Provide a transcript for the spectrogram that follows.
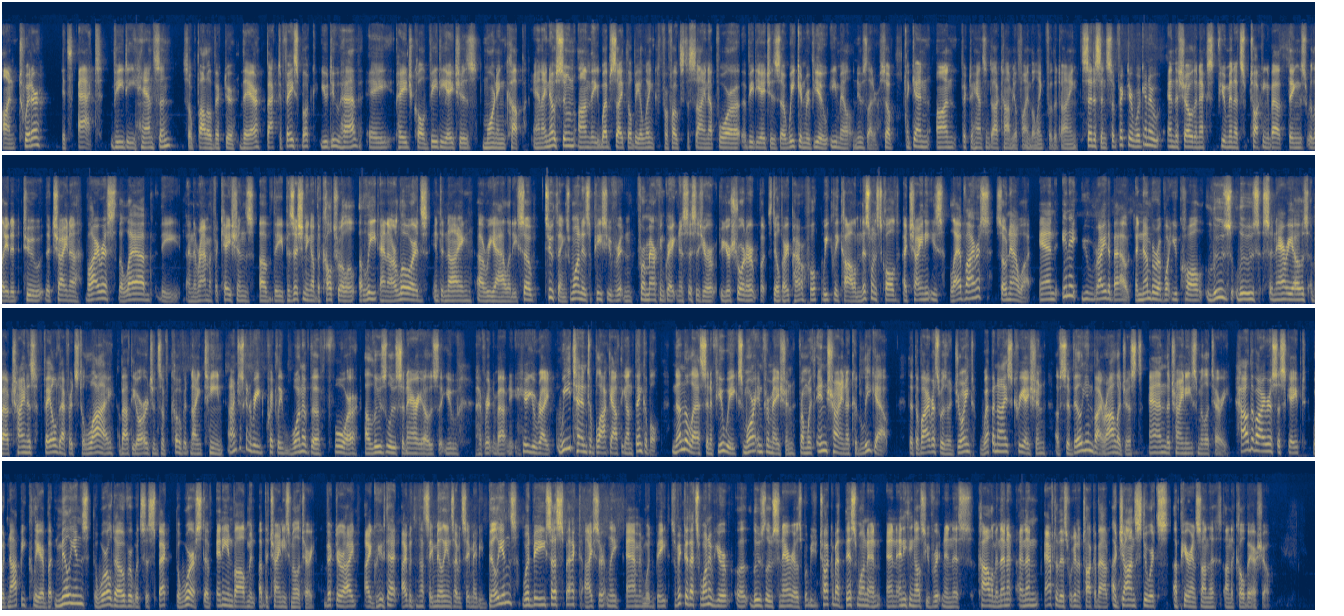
On Twitter, it's at VD Hanson. So follow Victor there. Back to Facebook, you do have a page called VDH's Morning Cup. And I know soon on the website there'll be a link for folks to sign up for VDH's uh, Week in Review email newsletter. So again, on victorhanson.com, you'll find the link for the dying citizens. So, Victor, we're going to end the show the next few minutes talking about things related to the China virus, the lab, the and the ramifications of the positioning of the cultural elite and our lords in denying uh, reality. So, two things. One is a piece you've written for American Greatness. This is your your shorter but still very powerful weekly column. This one's called A Chinese Lab Virus. So now what? And in it, you write about a number of what you call lose lose scenarios about China's failed efforts to lie about the origins of COVID 19. I'm just going to read quickly one of the four uh, lose lose scenarios that you have written about. Here you write We tend to block out the unthinkable. Nonetheless, in a few weeks, more information from within China could leak out that the virus was a joint weaponized creation of civilian virologists and the Chinese military. How the virus escaped would not be clear, but millions the world over would suspect the worst of any involvement of the Chinese military. Victor, I, I agree with that. I would not say millions, I would say maybe billions would be suspect. I certainly am and would be. So, Victor, that's one of your lose uh, lose scenarios. But would you talk about this one and, and anything else you've written in this column? And then and then after this, we're going to talk about a Jon Stewart's appearance on the on the Colbert Show.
